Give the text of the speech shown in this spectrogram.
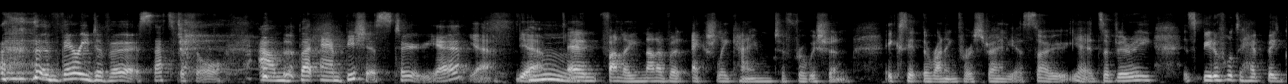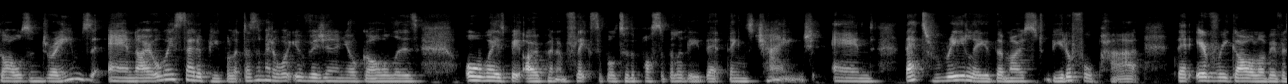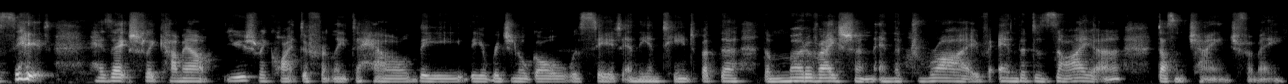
very diverse, that's for sure. Um, but ambitious too, yeah? Yeah, yeah. Mm. And funnily, none of it actually came to fruition except the running for Australia. So, yeah, it's a very, it's beautiful to have big goals and dreams. And I always say to people, it doesn't matter what your vision and your goal is, always be open and flexible to the possibility that things change. And that's really the most beautiful part that every goal I've ever set has actually come out usually quite differently to how the the original goal was set and the intent but the the motivation and the drive and the desire doesn't change for me.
